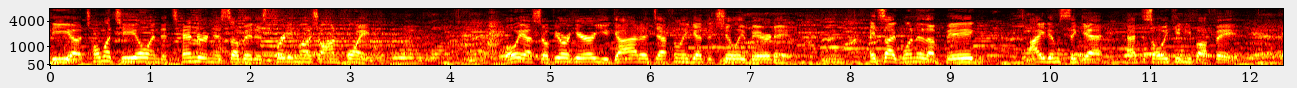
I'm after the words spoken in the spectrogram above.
the uh, tomatillo and the tenderness of it is pretty much on point. Oh yeah, so if you're here, you gotta definitely get the chile verde. It's like one of the big items to get at this all-you-can-eat buffet.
